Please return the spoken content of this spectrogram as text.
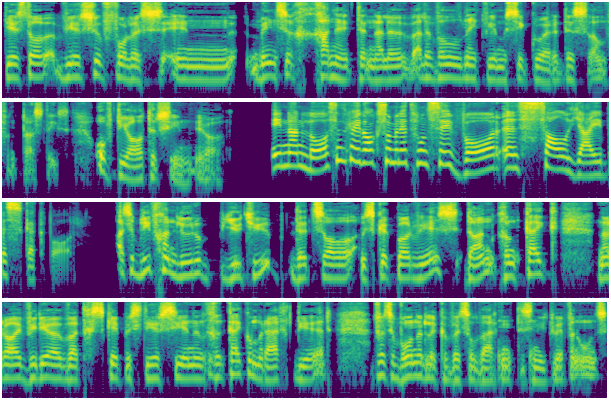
deesdae weer so vol is en mense gaan net en hulle hulle wil net weer musiek hoor. Dit is dan fantasties. Of teater sien, ja. En dan laasens kan jy dalk sommer net vir ons sê waar is sal jy beskikbaar? Asseblief gaan loer op YouTube. Dit sal beskikbaar wees. Dan gaan kyk na daai video wat geskep is deur Seun en gaan kyk hom reg deur. Dit was 'n wonderlike wisselwerking tussen die twee van ons.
